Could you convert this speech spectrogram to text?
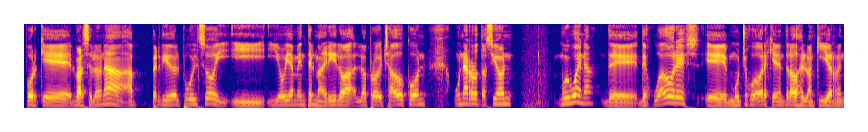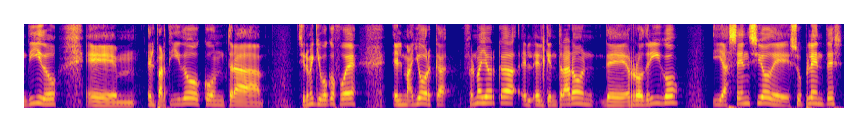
porque el Barcelona ha perdido el pulso y, obviamente el Madrid lo ha, aprovechado con una rotación muy buena de, jugadores, eh, muchos jugadores que han entrado del banquillo han rendido. Eh, el partido contra, si no me equivoco, fue el Mallorca. Fue el Mallorca el, el que entraron de Rodrigo, y Asensio de suplentes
